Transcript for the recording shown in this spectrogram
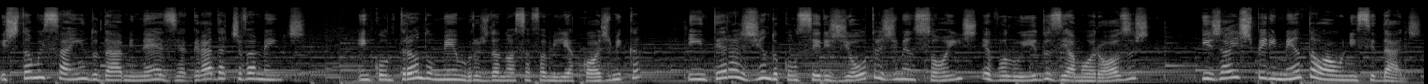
Estamos saindo da amnésia gradativamente, encontrando membros da nossa família cósmica e interagindo com seres de outras dimensões, evoluídos e amorosos, que já experimentam a unicidade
